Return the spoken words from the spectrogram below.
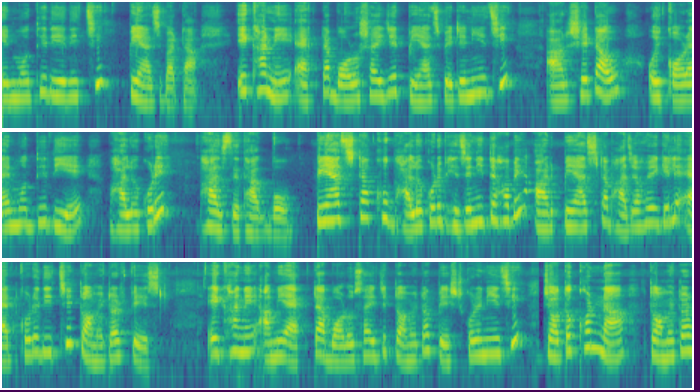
এর মধ্যে দিয়ে দিচ্ছি পেঁয়াজ বাটা। এখানে একটা বড় সাইজের পেঁয়াজ বেটে নিয়েছি আর সেটাও ওই কড়াইয়ের মধ্যে দিয়ে ভালো করে ভাজতে থাকব। পেঁয়াজটা খুব ভালো করে ভেজে নিতে হবে আর পেঁয়াজটা ভাজা হয়ে গেলে অ্যাড করে দিচ্ছি টমেটোর পেস্ট এখানে আমি একটা বড় সাইজের টমেটো পেস্ট করে নিয়েছি। যতক্ষণ না টমেটোর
